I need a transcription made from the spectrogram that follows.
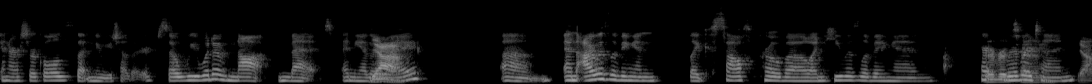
in our circles that knew each other, so we would have not met any other yeah. way. Um, and I was living in like South Provo, and he was living in Riverton. Riverton. Yeah.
